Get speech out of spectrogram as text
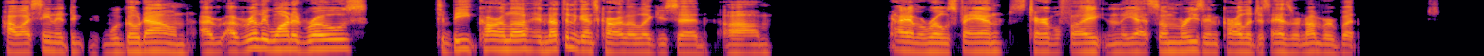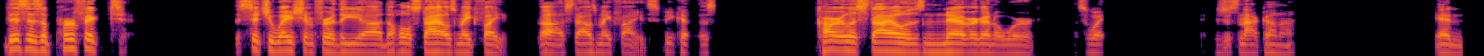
how I seen it would go down. I I really wanted Rose to beat Carla, and nothing against Carla, like you said. Um, I am a Rose fan. It's a terrible fight, and yeah, some reason Carla just has her number. But this is a perfect situation for the uh the whole styles make fight uh styles make fights because Carla's style is never gonna work this way. It's just not gonna and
